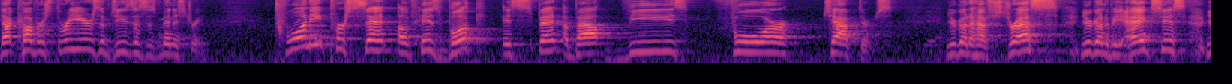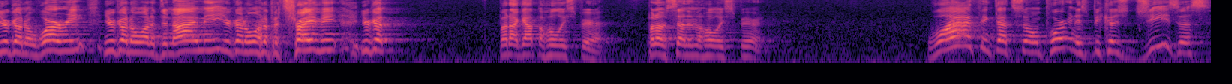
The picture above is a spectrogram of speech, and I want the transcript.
That covers three years of Jesus' ministry. 20% of his book is spent about these four chapters. You're going to have stress. You're going to be anxious. You're going to worry. You're going to want to deny me. You're going to want to betray me. You're going to. But I got the Holy Spirit. But I'm sending the Holy Spirit. Why I think that's so important is because Jesus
